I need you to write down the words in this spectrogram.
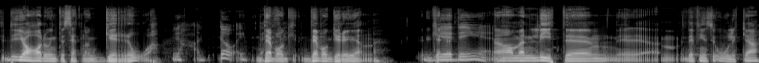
Jag har då inte sett någon grå. Jaha, då inte. Det var, det var grön. Gedén. Ja, men lite... eh, Det finns ju olika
